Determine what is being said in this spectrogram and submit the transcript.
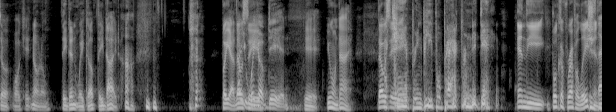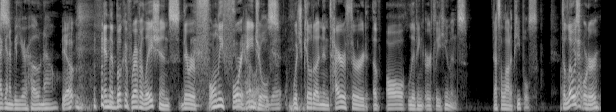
well, okay, no, no, they didn't wake up. They died. but yeah, that How was you the wake up dead. yeah, you gonna die. That was can't bring people back from the dead. In the book of Revelations. Is that going to be your hoe now? Yep. in the book of Revelations, there were f- only four what hell I can angels, which killed an entire third of all living earthly humans. That's a lot of peoples. The lowest Yeah. order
